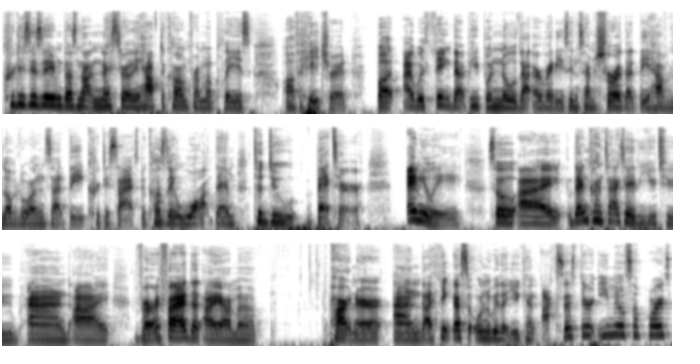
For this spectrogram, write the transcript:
criticism does not necessarily have to come from a place of hatred but i would think that people know that already since i'm sure that they have loved ones that they criticize because they want them to do better anyway so i then contacted youtube and i verified that i am a partner and i think that's the only way that you can access their email support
